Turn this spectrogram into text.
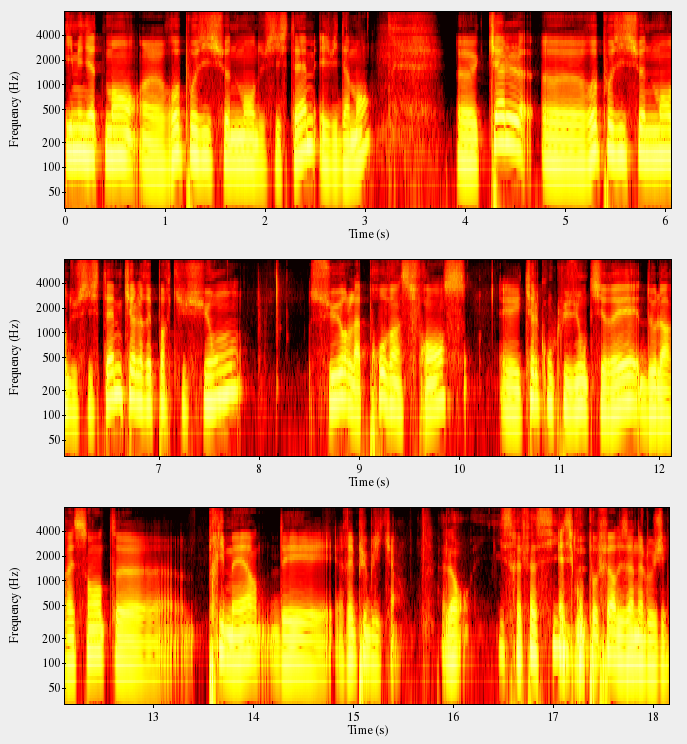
immédiatement euh, repositionnement du système, évidemment. Euh, quel repositionnement du système, quelles répercussions sur la province France et quelles conclusions tirer de la récente primaire des républicains? Alors, il serait facile. Est-ce qu'on peut faire des analogies?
